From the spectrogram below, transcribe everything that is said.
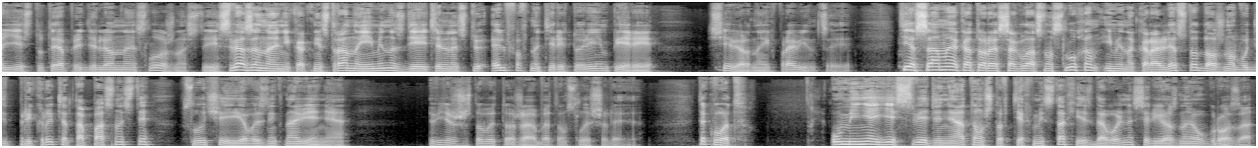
есть тут и определенные сложности, и связаны они, как ни странно, именно с деятельностью эльфов на территории империи, северной их провинции. Те самые, которые, согласно слухам, именно королевство должно будет прикрыть от опасности в случае ее возникновения. Вижу, что вы тоже об этом слышали. Так вот, у меня есть сведения о том, что в тех местах есть довольно серьезная угроза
